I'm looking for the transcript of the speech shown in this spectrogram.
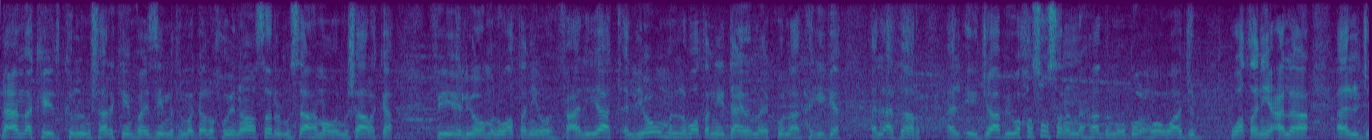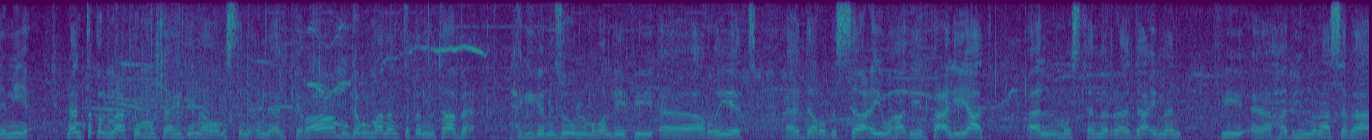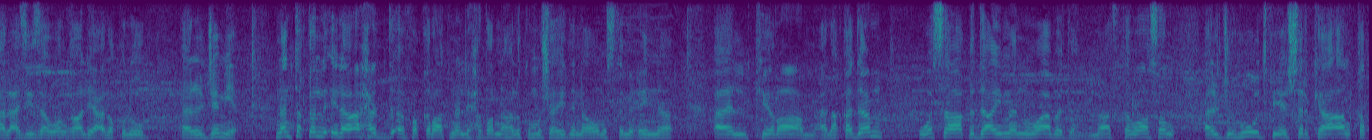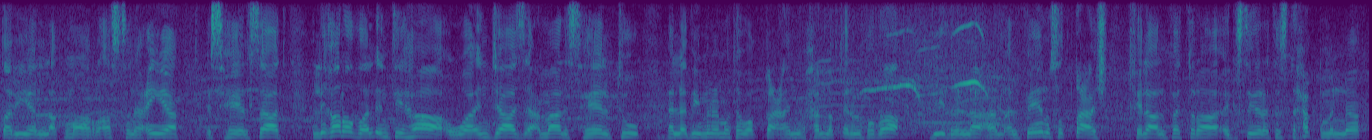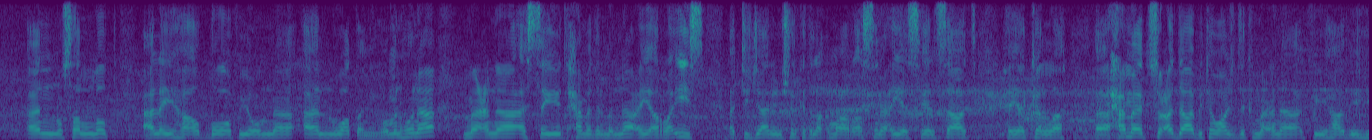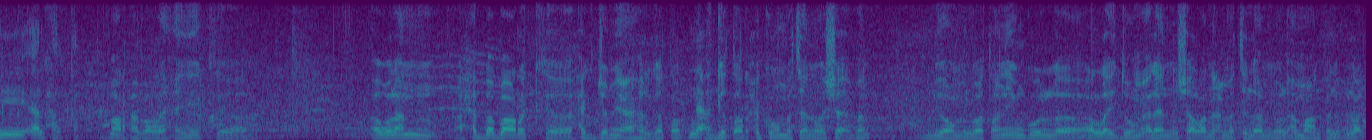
نعم أكيد كل المشاركين فايزين مثل ما قال أخوي ناصر المساهمة والمشاركة في اليوم الوطني وفعاليات اليوم الوطني دائما ما يكون لها الحقيقة الأثر الإيجابي وخصوصا أن هذا الموضوع هو واجب وطني على الجميع. ننتقل معكم مشاهدينا ومستمعينا الكرام وقبل ما ننتقل نتابع الحقيقة نزول المظلي في آه، أرضية آه، درب الساعي وهذه الفعاليات المستمرة دائما في آه، هذه المناسبة العزيزة والغالية على قلوب الجميع. ننتقل إلى أحد فقراتنا اللي حضرناها لكم مشاهدينا ومستمعينا الكرام على قدم وساق دائما وابدا ما تتواصل الجهود في الشركة القطرية للأقمار الصناعية سهيل سات لغرض الانتهاء وإنجاز أعمال سهيل 2 الذي من المتوقع أن يحلق إلى الفضاء بإذن الله عام 2016 خلال فترة قصيرة تستحق منا أن نسلط عليها الضوء في يومنا الوطني. ومن هنا معنا السيد حمد المناعي الرئيس التجاري لشركة الأقمار الصناعية سيلسات. حياك الله. آه، حمد سعداء بتواجدك معنا في هذه الحلقة. مرحبا الله يحييك. اولا أحب أبارك حق جميع أهل قطر نعم. قطر حكومة وشعبا باليوم الوطني ونقول الله يدوم علينا إن شاء الله نعمة الأمن والأمان في البلاد.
